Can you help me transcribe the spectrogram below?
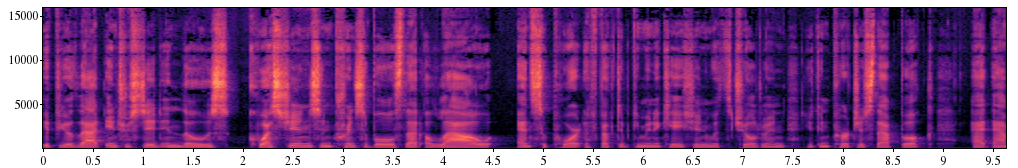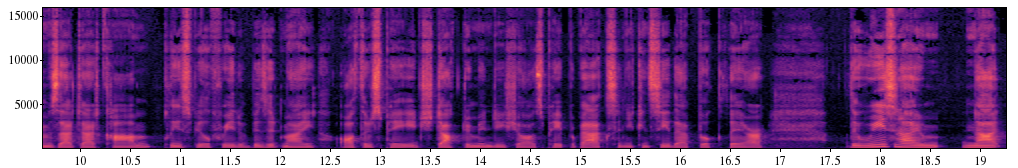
if you're that interested in those questions and principles that allow and support effective communication with children, you can purchase that book at Amazon.com. Please feel free to visit my author's page, Dr. Mindy Shaw's Paperbacks, and you can see that book there. The reason I'm not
